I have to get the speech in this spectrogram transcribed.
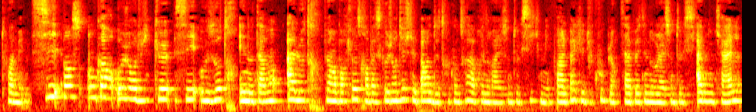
toi-même. Si tu penses encore aujourd'hui que c'est aux autres et notamment à l'autre, peu importe l'autre, hein, parce qu'aujourd'hui je te parle de te reconstruire après une relation toxique, mais je parle pas que du couple. Hein. Ça peut être une relation toxique amicale,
